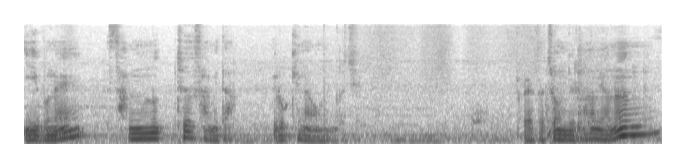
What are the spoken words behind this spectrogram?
2분의 3루트 3이다. 이렇게 나오는 거지. 그래서 정리를 하면은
